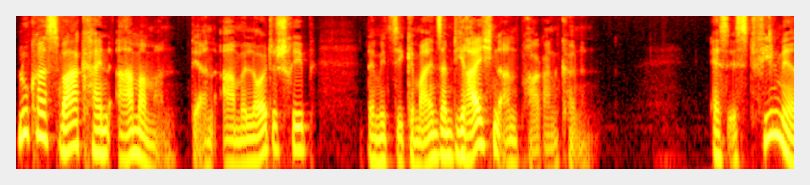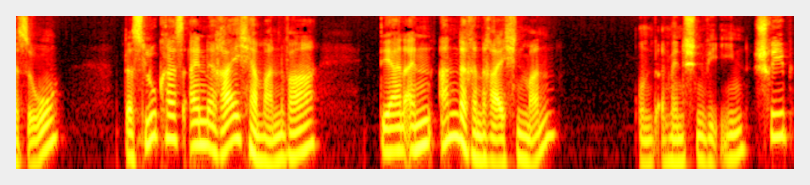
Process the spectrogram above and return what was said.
Lukas war kein armer Mann, der an arme Leute schrieb, damit sie gemeinsam die Reichen anprangern können. Es ist vielmehr so, dass Lukas ein reicher Mann war, der an einen anderen reichen Mann, und an Menschen wie ihn schrieb,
